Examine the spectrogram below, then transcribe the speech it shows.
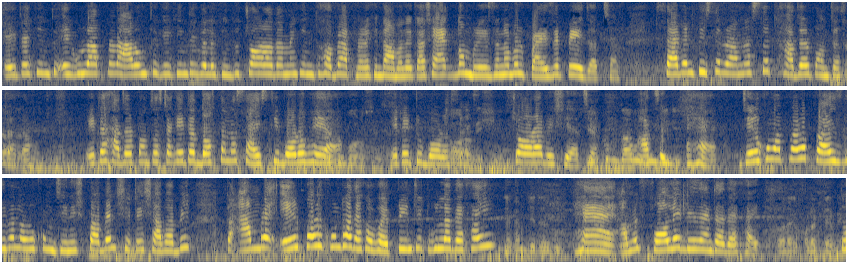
এটা কিন্তু, এগুলো আপনারা আরং থেকে কিনতে গেলে কিন্তু চড়া দামে কিনতে হবে। আপনারা কিন্তু আমাদের কাছে একদম রিজনেবল প্রাইসে পেয়ে যাচ্ছেন। সেভেন পিসের রানার সেট হাজার পঞ্চাশ টাকা। এটা হাজার পঞ্চাশ টাকা। এটা দস্তানা সাইজ কি বড় ভাইয়া। এটা একটু বড় সাইজ চড়া বেশি আছে। আচ্ছা হ্যাঁ যেরকম আপনারা প্রাইস দিবেন ওরকম জিনিস পাবেন সেটাই স্বাভাবিক। তো আমরা এরপরে কোনটা দেখাবো ভাই? প্রিন্টেডগুলা দেখাই? হ্যাঁ আমি ফলের ডিজাইনটা দেখাই। তো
